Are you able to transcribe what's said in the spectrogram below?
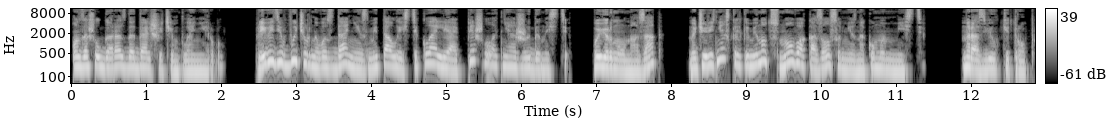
Он зашел гораздо дальше, чем планировал. При виде вычурного здания из металла и стекла Ли опешил от неожиданности, повернул назад, но через несколько минут снова оказался в незнакомом месте, на развилке троп.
